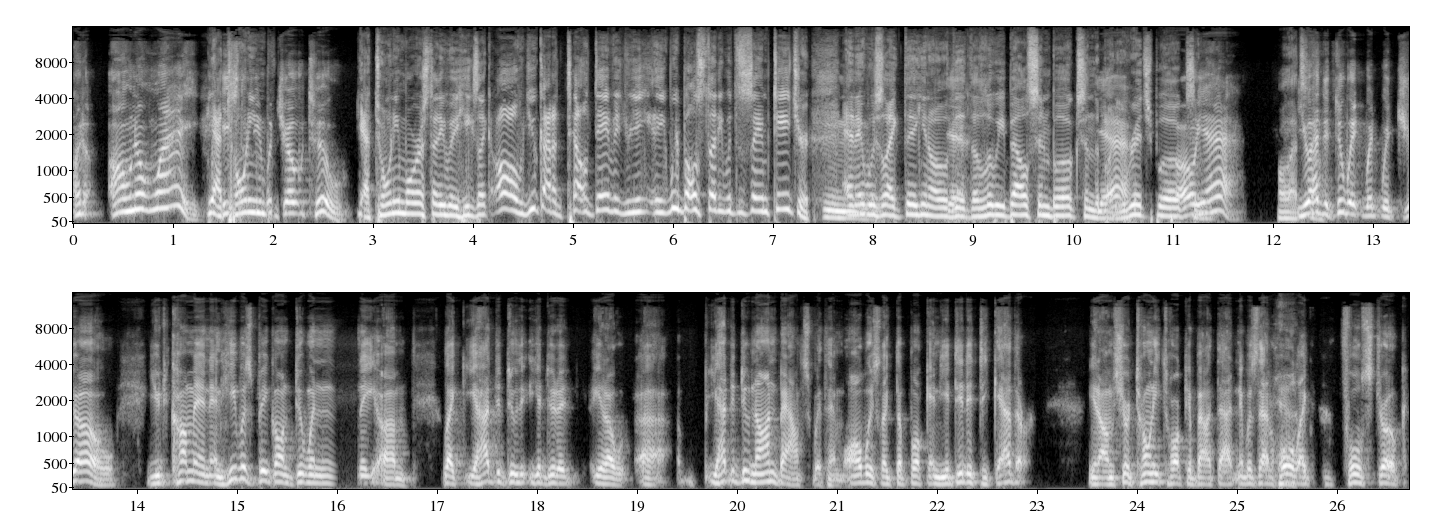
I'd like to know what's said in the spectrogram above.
Oh no way! Yeah, he Tony with Joe too. Yeah, Tony Morris studied with. He's like, oh, you got to tell David. We, we both studied with the same teacher, mm. and it was like the you know yeah. the, the Louie Bellson books and the yeah. Buddy Rich books. Oh yeah, all that. You stuff. had to do it with, with Joe. You'd come in, and he was big on doing the um like you had to do you did it you know uh you had to do non bounce with him always like the book, and you did it together. You know, I'm sure Tony talked about that. And it was that whole like full stroke,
